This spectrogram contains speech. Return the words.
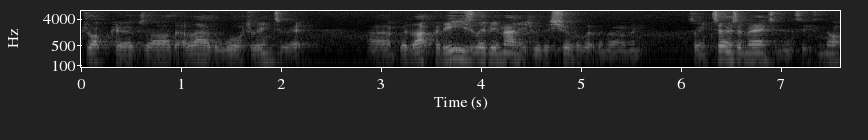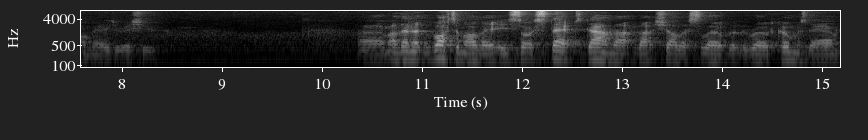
drop curbs are that allow the water into it. Uh, but that could easily be managed with a shovel at the moment. So in terms of maintenance, it's not a major issue. Um, and then at the bottom of it, it sort of steps down that, that shallow slope that the road comes down.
